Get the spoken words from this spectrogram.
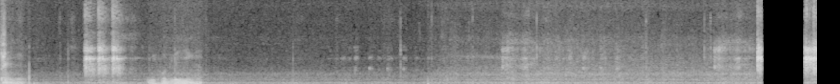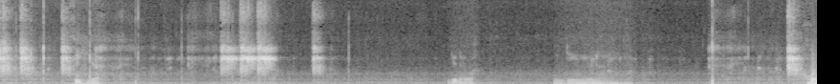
ไปเลยมีคนได้ยินครับ สีเหลือง อยู่ไหนวะคนยิงอยู่ไหน คน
